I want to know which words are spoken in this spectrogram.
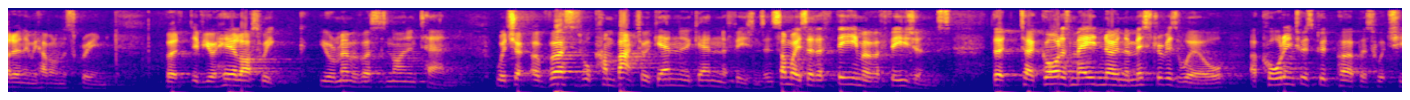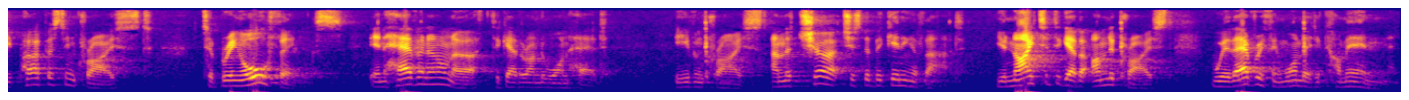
I don't think we have it on the screen. But if you were here last week, you'll remember verses 9 and 10 which are, verses will come back to again and again in Ephesians. In some ways, they're the theme of Ephesians. That uh, God has made known the mystery of his will according to his good purpose, which he purposed in Christ to bring all things in heaven and on earth together under one head, even Christ. And the church is the beginning of that. United together under Christ with everything one day to come in.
